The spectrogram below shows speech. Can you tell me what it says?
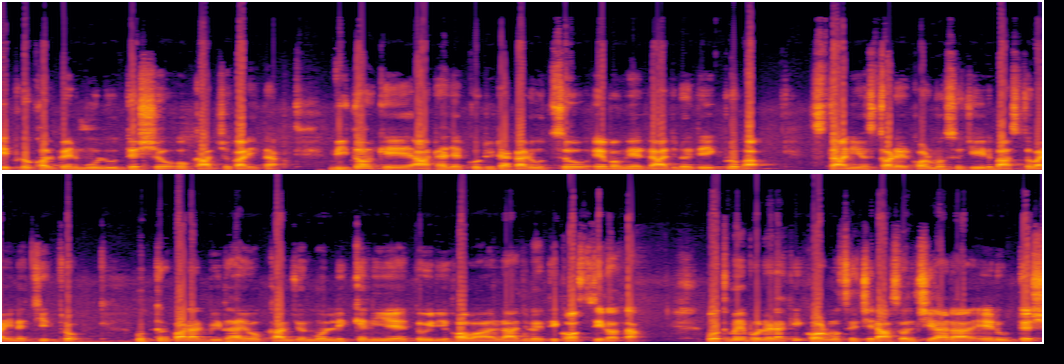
এই প্রকল্পের মূল উদ্দেশ্য ও কার্যকারিতা। বিতর্কে আট হাজার কোটি টাকার উৎস এবং এর রাজনৈতিক প্রভাব। স্থানীয় স্তরের কর্মসূচির বাস্তবায়নের চিত্র। উত্তরপাড়ার বিধায়ক কাঞ্চন মল্লিককে নিয়ে তৈরি হওয়া রাজনৈতিক অস্থিরতা। প্রথমে বলে রাখি, কর্মসূচির আসল চেয়ারা এর উদ্দেশ্য।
